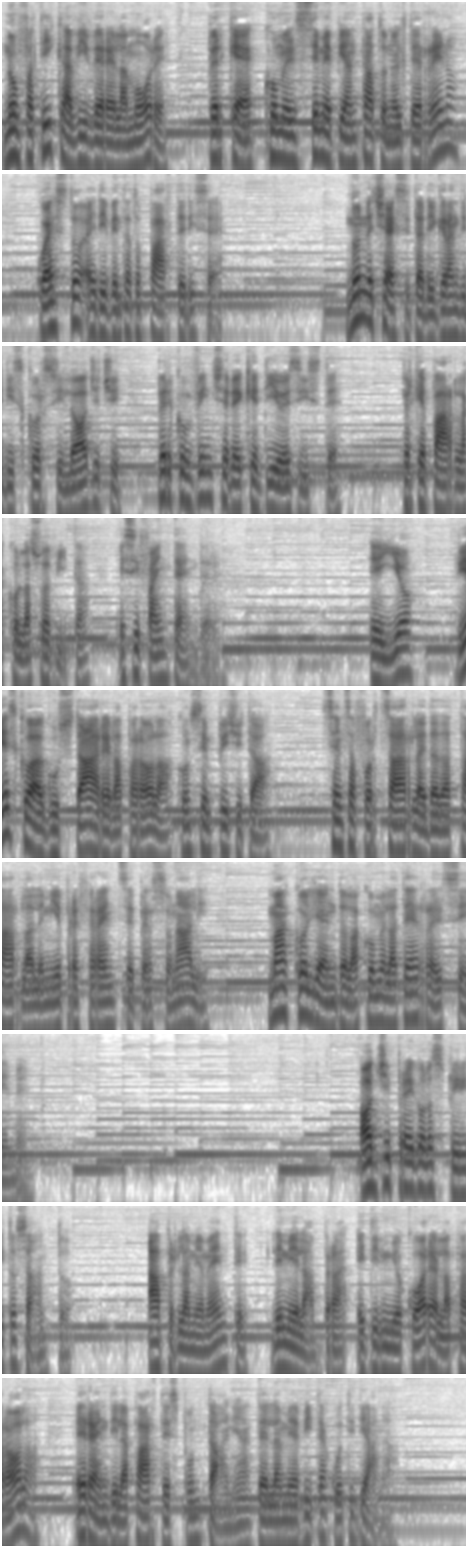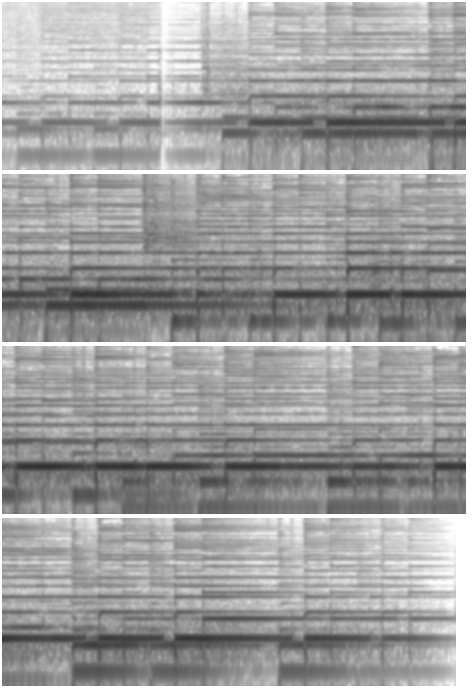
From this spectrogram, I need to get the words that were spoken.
Non fatica a vivere l'amore perché, come il seme piantato nel terreno, questo è diventato parte di sé. Non necessita di grandi discorsi logici per convincere che Dio esiste, perché parla con la sua vita e si fa intendere. E io riesco a gustare la parola con semplicità, senza forzarla ed adattarla alle mie preferenze personali ma accogliendola come la terra e il seme. Oggi prego lo Spirito Santo. Apri la mia mente, le mie labbra ed il mio cuore alla parola e rendi la parte spontanea della mia vita quotidiana.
